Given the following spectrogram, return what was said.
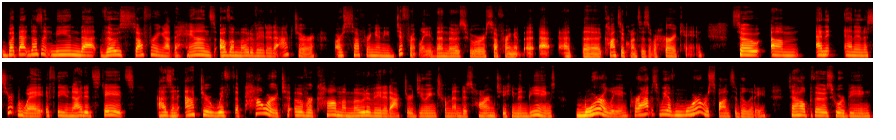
but that doesn't mean that those suffering at the hands of a motivated actor are suffering any differently than those who are suffering at the, at, at the consequences of a hurricane. So, um, and, and in a certain way, if the United States, as an actor with the power to overcome a motivated actor doing tremendous harm to human beings, morally, perhaps we have more responsibility to help those who are being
